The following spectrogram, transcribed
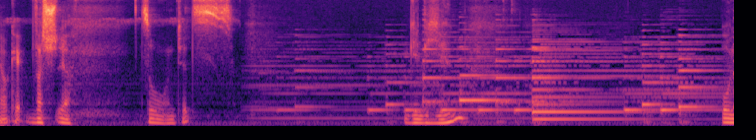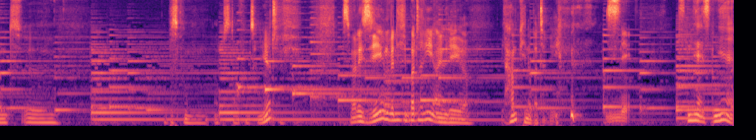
Ja, okay. Was, ja. So, und jetzt gehen wir hier hin. Und, äh, ob es, fun- ob es noch funktioniert? Das werde ich sehen, wenn ich die Batterie einlege. Wir haben keine Batterie. Nee. Snä, snä.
